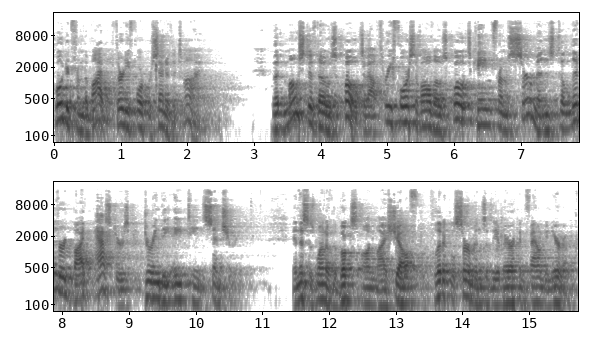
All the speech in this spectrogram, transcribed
quoted from the Bible 34% of the time. But most of those quotes, about three fourths of all those quotes, came from sermons delivered by pastors during the 18th century. And this is one of the books on my shelf, Political Sermons of the American Founding Era.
